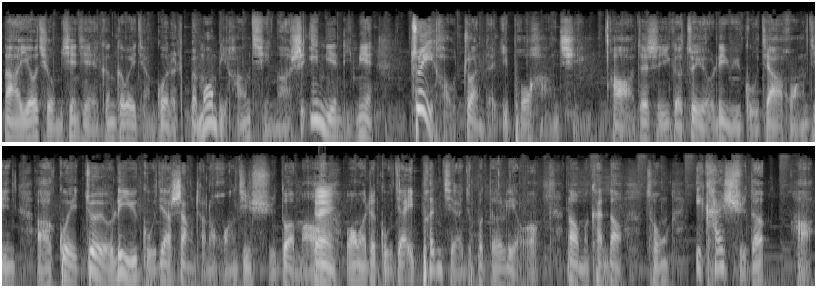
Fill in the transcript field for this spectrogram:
那尤其我们先前也跟各位讲过了，本梦比行情啊，是一年里面最好赚的一波行情。好、啊，这是一个最有利于股价黄金啊贵，最有利于股价上涨的黄金时段嘛。对。往往这股价一喷起来就不得了哦。那我们看到从一开始的哈、啊，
